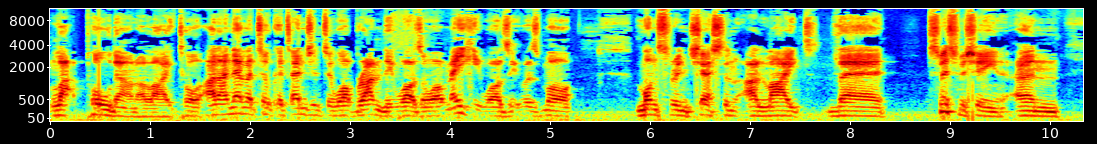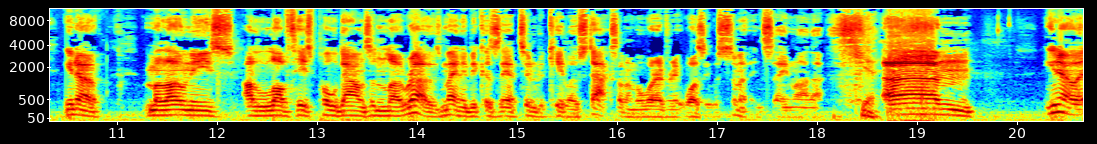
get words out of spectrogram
lat pull down I liked, or and I never took attention to what brand it was or what make it was. It was more Monster in Chest, and I liked their Smith's machine, and you know Maloney's, I loved his pull downs and low rows, mainly because they had 200 kilo stacks on them or whatever it was. It was something insane like that. Yeah. Um, you know,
